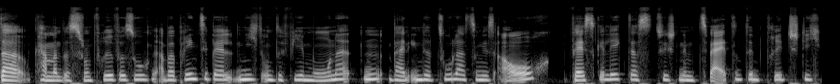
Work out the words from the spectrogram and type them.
Da kann man das schon früher versuchen, aber prinzipiell nicht unter vier Monaten, weil in der Zulassung ist auch festgelegt, dass zwischen dem zweiten und dem Drittstich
